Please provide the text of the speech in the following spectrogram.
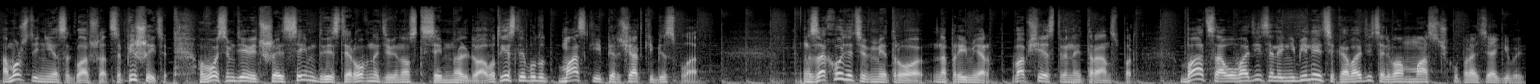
а можете не соглашаться. Пишите. 8 9 6 7 200 ровно 9702. Вот если будут маски и перчатки бесплатно. Заходите в метро, например, в общественный транспорт. Бац, а у водителя не билетик, а водитель вам масочку протягивает.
